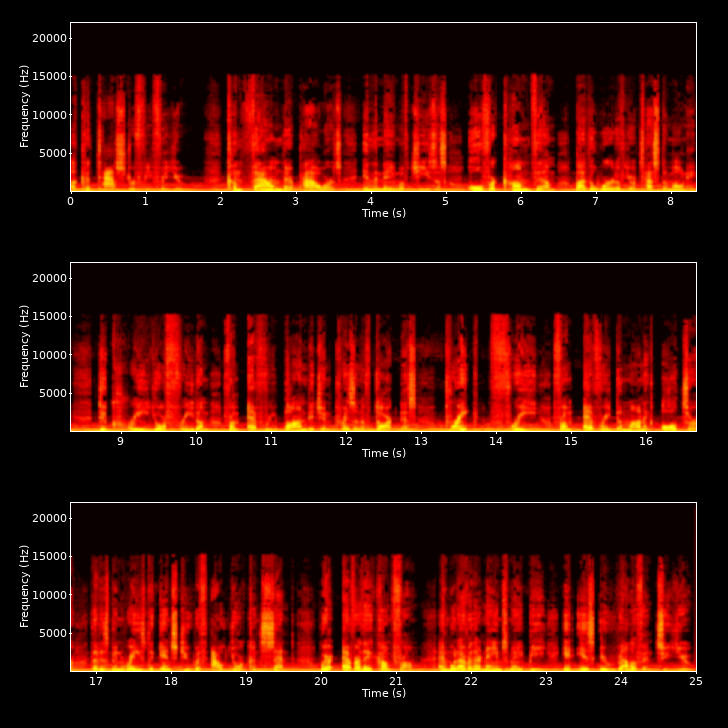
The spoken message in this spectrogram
a catastrophe for you. Confound their powers in the name of Jesus. Overcome them by the word of your testimony. Decree your freedom from every bondage and prison of darkness break free from every demonic altar that has been raised against you without your consent, wherever they come from, and whatever their names may be, it is irrelevant to you.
